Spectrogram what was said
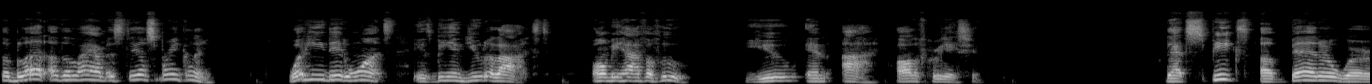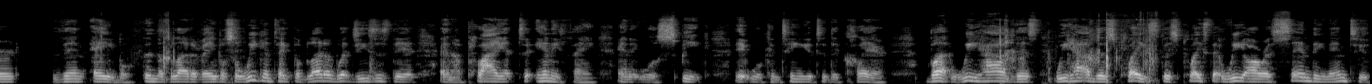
The blood of the Lamb is still sprinkling. What he did once is being utilized on behalf of who? You and I, all of creation. That speaks a better word than Abel, than the blood of Abel. So we can take the blood of what Jesus did and apply it to anything and it will speak. It will continue to declare. But we have this, we have this place, this place that we are ascending into.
